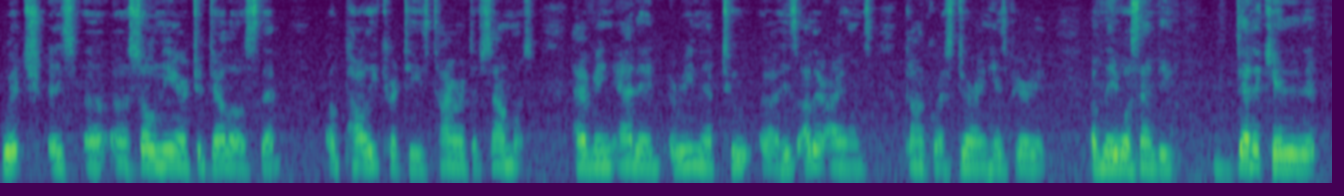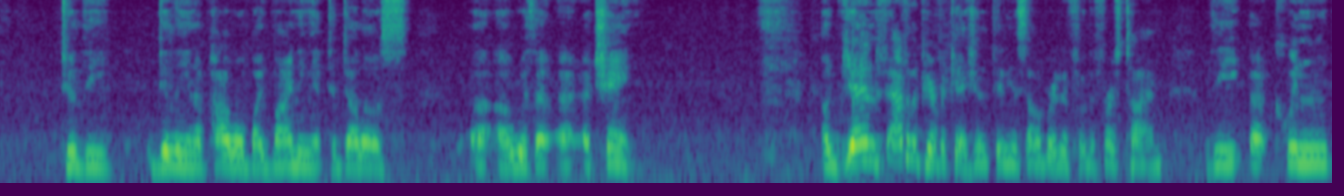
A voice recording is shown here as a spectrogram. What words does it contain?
which is uh, uh, so near to Delos that uh, Polycrates, tyrant of Samos, having added Rhenea to uh, his other islands' conquest during his period of naval sending, dedicated it to the Delian Apollo by binding it to Delos uh, uh, with a, a, a chain Again, after the purification, Athenians celebrated for the first time the uh, quin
